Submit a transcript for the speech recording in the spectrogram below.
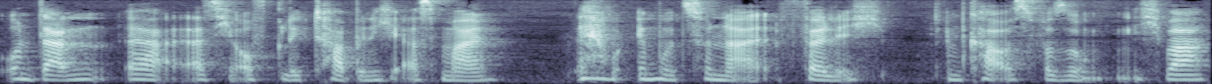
und dann, äh, als ich aufgelegt habe, bin ich erstmal emotional völlig im Chaos versunken. Ich war,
